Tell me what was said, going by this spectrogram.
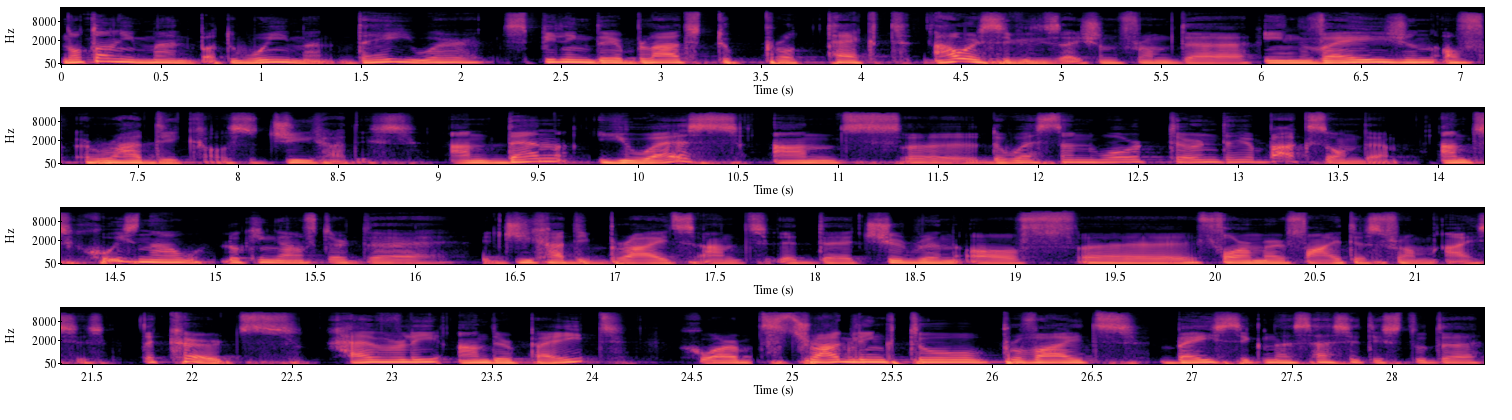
not only men, but women, they were spilling their blood to protect our civilization from the invasion of radicals, jihadists. And then US and uh, the Western world turned their backs on them. And who is now looking after the jihadi brides and the children of uh, former fighters from ISIS? The Kurds, heavily underpaid, who are struggling to provide basic necessities to the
